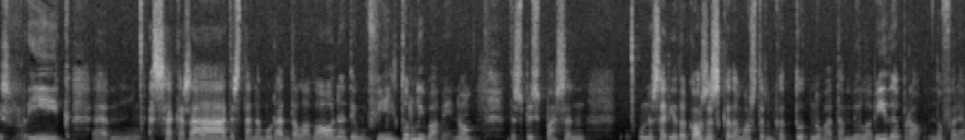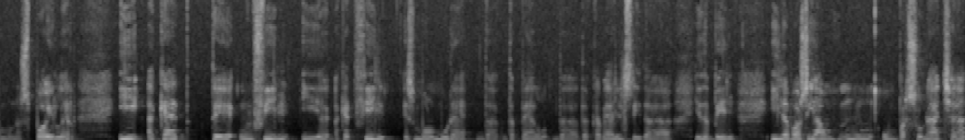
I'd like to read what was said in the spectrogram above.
és ric, eh, s'ha casat, està enamorat de la dona, té un fill, tot li va bé, no? Després passen una sèrie de coses que demostren que tot no va tan bé la vida, però no farem un spoiler, i aquest té un fill i aquest fill és molt morè de, de pèl, de, de cabells i de, i de pell. I llavors hi ha un, un personatge,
